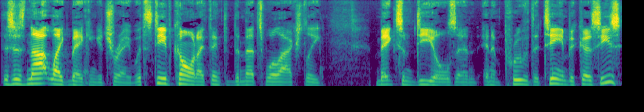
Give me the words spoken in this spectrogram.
This is not like making a trade. With Steve Cohen, I think that the Mets will actually make some deals and, and improve the team because he's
